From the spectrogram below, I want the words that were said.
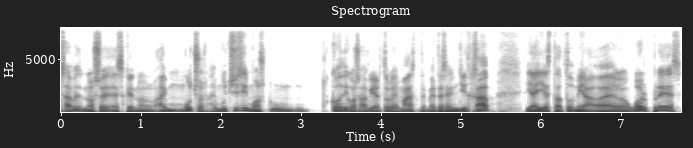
¿Sabes? No sé, es que no, hay muchos, hay muchísimos mm, códigos abiertos. Es más, te metes en GitHub y ahí está todo. Mira, eh, WordPress.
